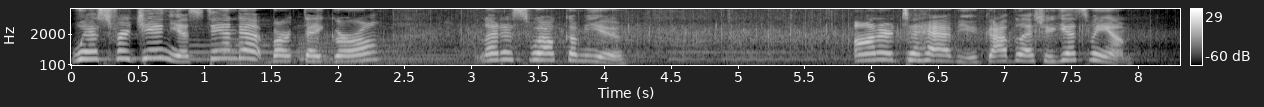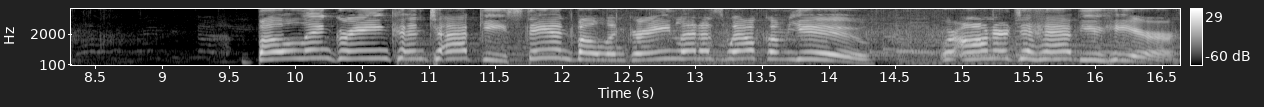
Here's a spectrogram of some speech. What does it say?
West Virginia. Stand up, birthday girl. Let us welcome you. Honored to have you. God bless you. Yes, ma'am. Bowling Green, Kentucky. Stand, Bowling Green. Let us welcome you. We're honored to have you here.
